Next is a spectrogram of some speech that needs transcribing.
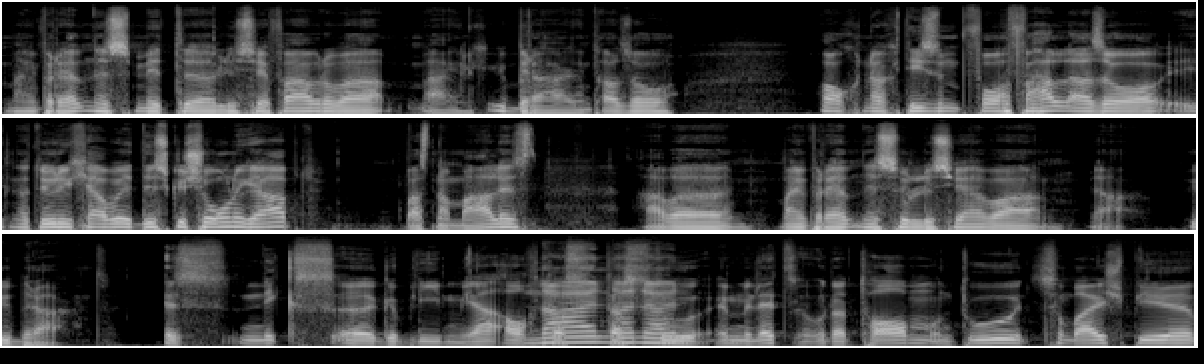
mein Verhältnis mit äh, Lucien Favre war eigentlich überragend. Also auch nach diesem Vorfall, also natürlich habe ich Diskussionen gehabt, was normal ist, aber mein Verhältnis zu Lucien war ja überragend. Ist nichts äh, geblieben, ja? Auch nein, dass, dass nein, du nein. im letzten, oder Torben und du zum Beispiel,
